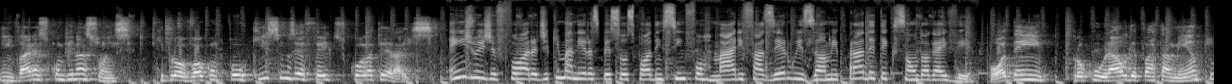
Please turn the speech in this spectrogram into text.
em várias combinações que provocam pouquíssimos efeitos colaterais. Em Juiz de Fora, de que maneira as pessoas podem se informar e fazer o exame para a detecção do HIV? Podem procurar o departamento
